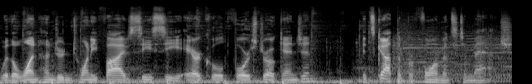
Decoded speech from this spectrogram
With a 125cc air cooled four stroke engine, it's got the performance to match.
